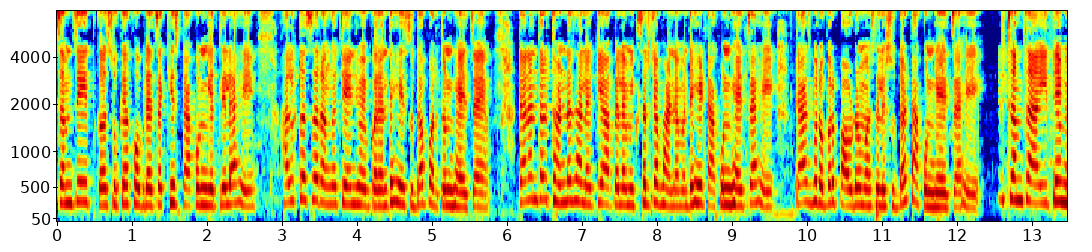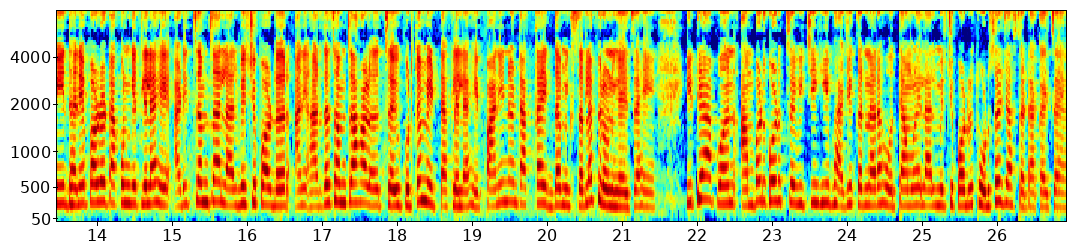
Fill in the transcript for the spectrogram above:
चमचे इतकं सुक्या खोबऱ्याचा खीस टाकून घेतलेला आहे. हलकंसं रंग चेंज होईपर्यंत हे सुद्धा परतून घ्यायचं आहे. त्यानंतर थंड झालं की आपल्याला मिक्सरच्या भांड्यामध्ये हे टाकून घ्यायचं आहे. त्याचबरोबर पावडर मसालेसुद्धा टाकून घ्यायचं आहे. दीड चमचा इथे मी धने पावडर टाकून घेतलेला आहे. अडीच चमचा लाल मिरची पावडर आणि अर्धा चमचा हळद चवीपुरतं मीठ टाकलेलं आहे. पाणी न टाकता एकदा मिक्सरला फिरवून घ्यायचं आहे. इथे आपण आंबट गोड चवीची ही भाजी करणार आहोत. त्यामुळे लाल मिरची पावडर थोडंसं जास्त टाकायचं आहे.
